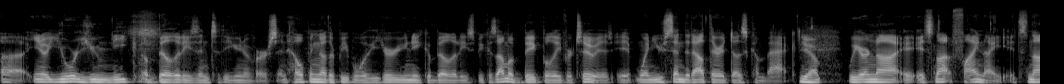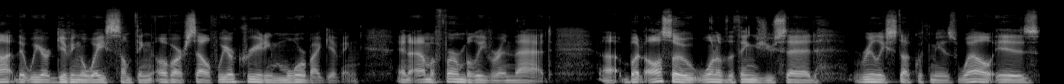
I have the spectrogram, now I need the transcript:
uh, you know your unique abilities into the universe and helping other people with your unique abilities because I'm a big believer too. It, it, when you send it out there, it does come back. Yep. We are not. It's not finite. It's not that we are giving away something of ourselves. We are creating more by giving, and I'm a firm believer in that. Uh, but also, one of the things you said really stuck with me as well is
